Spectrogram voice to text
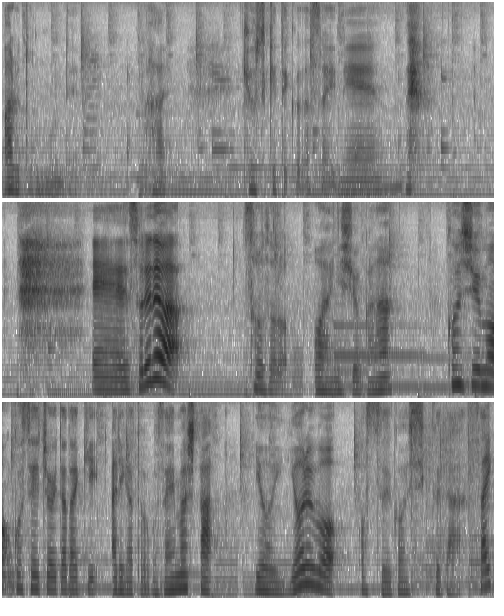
あると思うんで、はい、気をつけてくださいね、えー、それではそろそろお会いにしようかな。今週もご清聴いただきありがとうございました。良い夜をお過ごしください。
